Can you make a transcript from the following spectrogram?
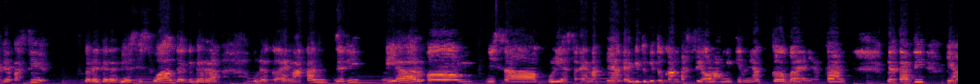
aja pasti gara-gara beasiswa gara-gara udah keenakan jadi dia um, bisa kuliah seenaknya kayak gitu-gitu kan pasti orang mikirnya kebanyakan. Nah tapi yang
